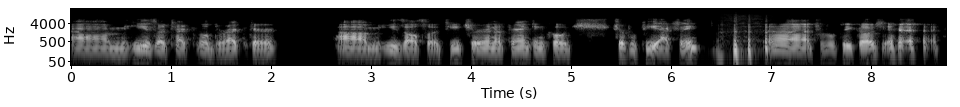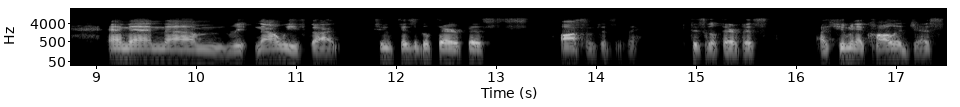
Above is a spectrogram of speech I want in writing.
Um, he's our technical director. Um, he's also a teacher and a parenting coach, Triple P actually, uh, Triple P coach. and then um, re- now we've got two physical therapists, awesome physical physical therapists, a human ecologist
